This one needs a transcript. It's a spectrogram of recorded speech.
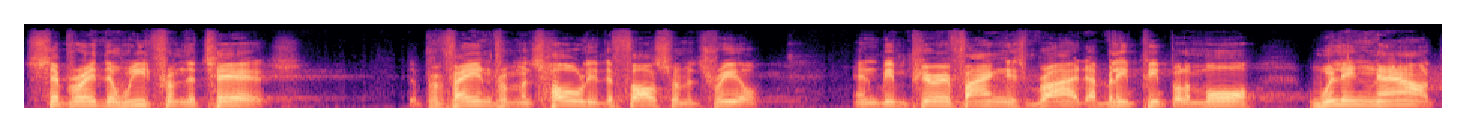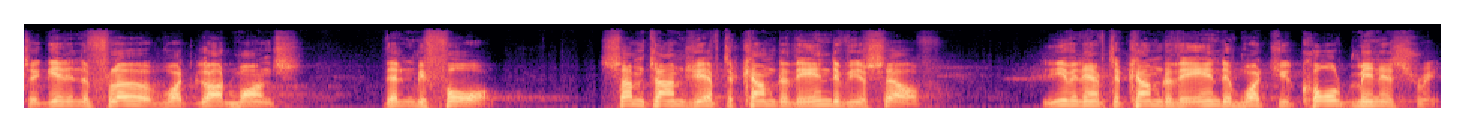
Separate the wheat from the tares, the profane from what's holy, the false from what's real, and been purifying his bride. I believe people are more willing now to get in the flow of what God wants than before. Sometimes you have to come to the end of yourself. You even have to come to the end of what you called ministry.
